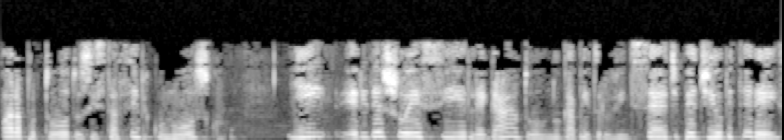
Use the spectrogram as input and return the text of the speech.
ora por todos e está sempre conosco e ele deixou esse legado no capítulo 27, pediu obtereis,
